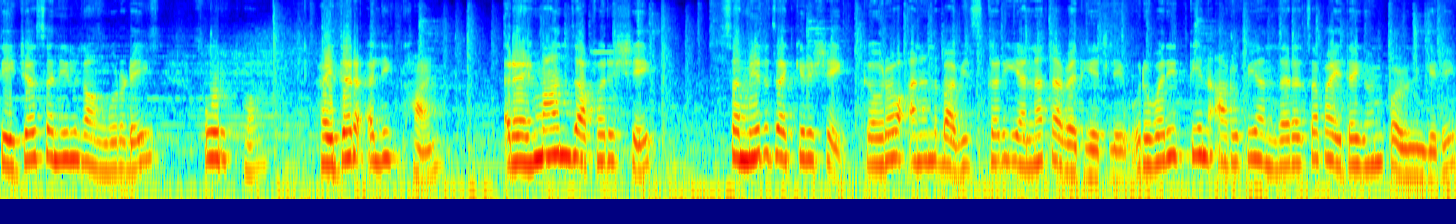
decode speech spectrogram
तेजस अनिल गांगुर्डे उर्फ हैदर अली खान रहमान जाफर शेख समीर जाकीर शेख गौरव आनंद बाविस्कर यांना ताब्यात घेतले. उर्वरित तीन आरोपी अंधाराचा फायदा घेऊन पळून गेले.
